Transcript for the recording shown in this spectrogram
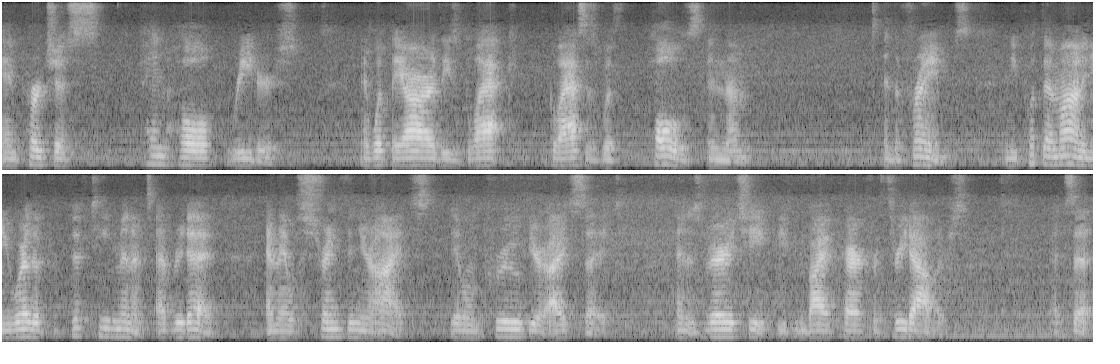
and purchase pinhole readers. And what they are, these black glasses with holes in them, in the frames. And you put them on and you wear them for 15 minutes every day and they will strengthen your eyes. They will improve your eyesight. And it's very cheap. You can buy a pair for $3. That's it.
